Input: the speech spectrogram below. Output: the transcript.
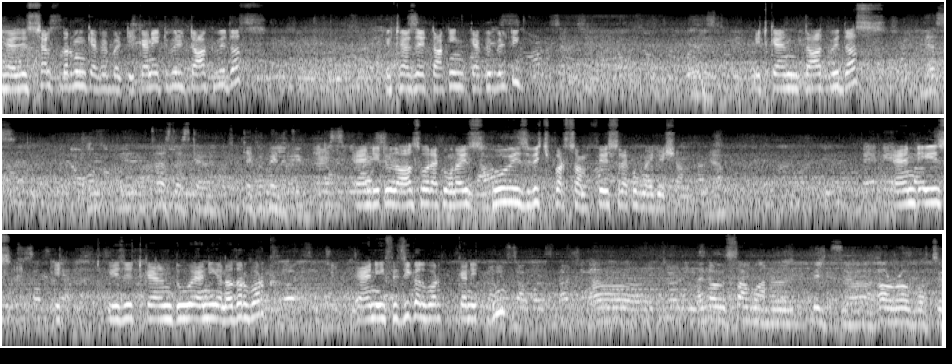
has a self-learning capability. Can it will talk with us? It has a talking capability. It can talk with us Yes. It has this ca- capability. and it will also recognize who is which person, face recognition. Yeah. And is it is it can do any another work? Any physical work can it do? Uh, I know someone who built uh, a robot to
